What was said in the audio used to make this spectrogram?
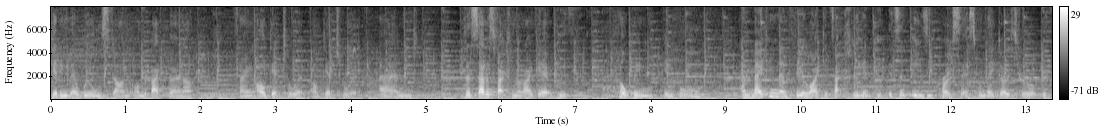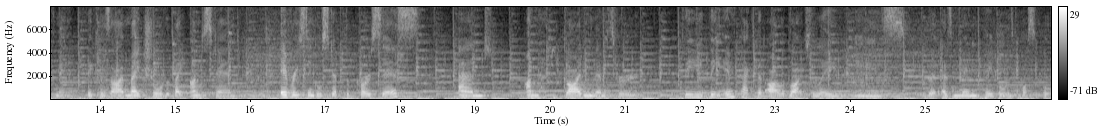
getting their wills done on the back burner, saying, I'll get to it, I'll get to it. And the satisfaction that I get with helping people and making them feel like it's actually an, it's an easy process when they go through it with me because I make sure that they understand every single step of the process and I'm guiding them through. The, the impact that I would like to leave is that as many people as possible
